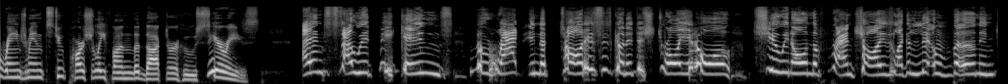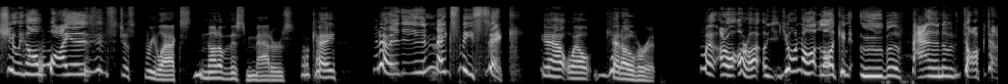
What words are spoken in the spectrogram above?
arrangements to partially fund the Doctor Who series. And so it begins! The rat in the TARDIS is gonna destroy it all, chewing on the franchise like a little vermin chewing on wires. It's just relax. None of this matters, okay? It, it makes me sick. Yeah, well, get over it. Well, all right, you're not like an uber fan of Doctor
